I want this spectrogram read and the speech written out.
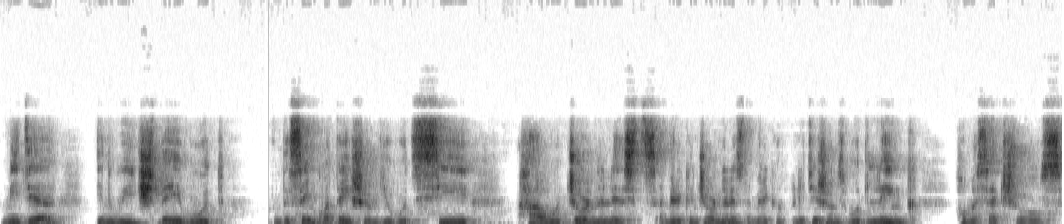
media, in which they would, in the same quotation, you would see how journalists, American journalists, American politicians would link homosexuals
